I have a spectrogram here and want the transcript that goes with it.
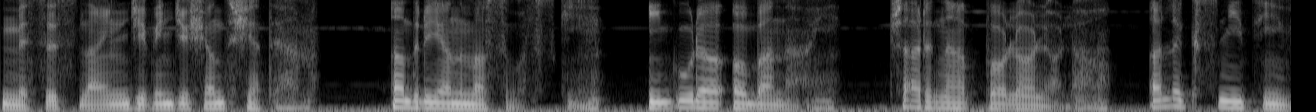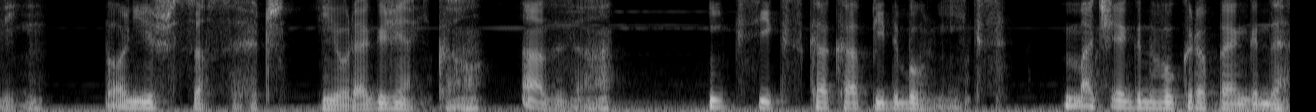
Mrs. Line 97, Adrian Masłowski, Iguro Obanaj, Czarna Polololo, Aleksni TV, Polish Sausage, Jurek Ziajko, Azza, XXKK Pitbullix, Maciek dwukropek D,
